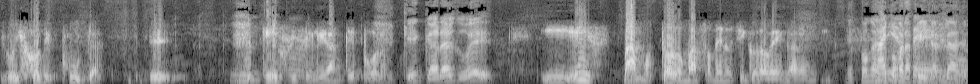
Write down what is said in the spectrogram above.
digo, hijo de puta, eh, ¿qué es ese elegante sport? ¿Qué carajo es? Y es, vamos todos más o menos, chicos, no vengan. eh. Eh, Pónganse un poco las Váyanse. pilas, claro.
